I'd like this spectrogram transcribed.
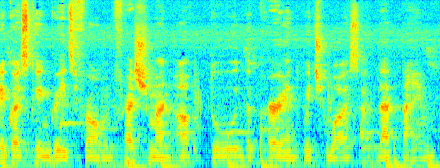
request ko yung grades from freshman up to the current which was at that time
